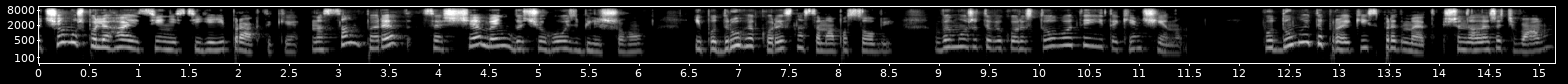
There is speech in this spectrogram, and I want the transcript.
У чому ж полягає цінність цієї практики? Насамперед, це щебень до чогось більшого. І, по-друге, корисна сама по собі. Ви можете використовувати її таким чином. Подумайте про якийсь предмет, що належить вам,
